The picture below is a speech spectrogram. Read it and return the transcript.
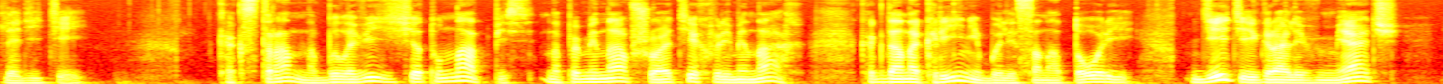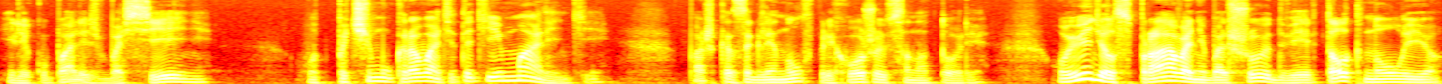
для детей. Как странно было видеть эту надпись, напоминавшую о тех временах, когда на Крине были санатории, дети играли в мяч или купались в бассейне. Вот почему кровати такие маленькие — Пашка заглянул в прихожую санатория. Увидел справа небольшую дверь, толкнул ее,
